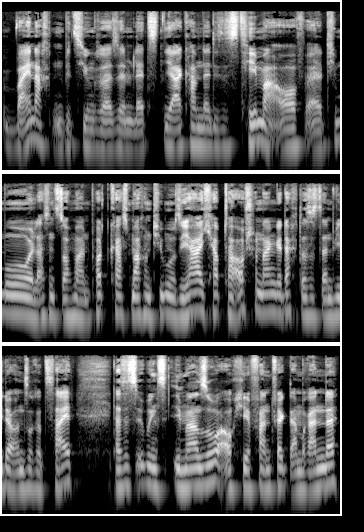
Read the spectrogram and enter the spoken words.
Weihnachten beziehungsweise im letzten Jahr kam da dieses Thema auf, äh, Timo, lass uns doch mal einen Podcast machen. Timo so, ja, ich habe da auch schon dran gedacht, das ist dann wieder unsere Zeit. Das ist übrigens immer so, auch hier Fun Fact am Rande,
